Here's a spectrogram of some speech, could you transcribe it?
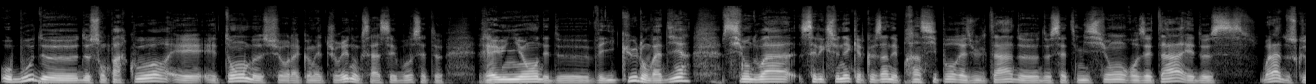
au bout de, de son parcours et, et, tombe sur la comète Chury. Donc c'est assez beau cette réunion des deux véhicules, on va dire. Si on doit sélectionner quelques-uns des principaux résultats de, de, cette mission Rosetta et de voilà de ce que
